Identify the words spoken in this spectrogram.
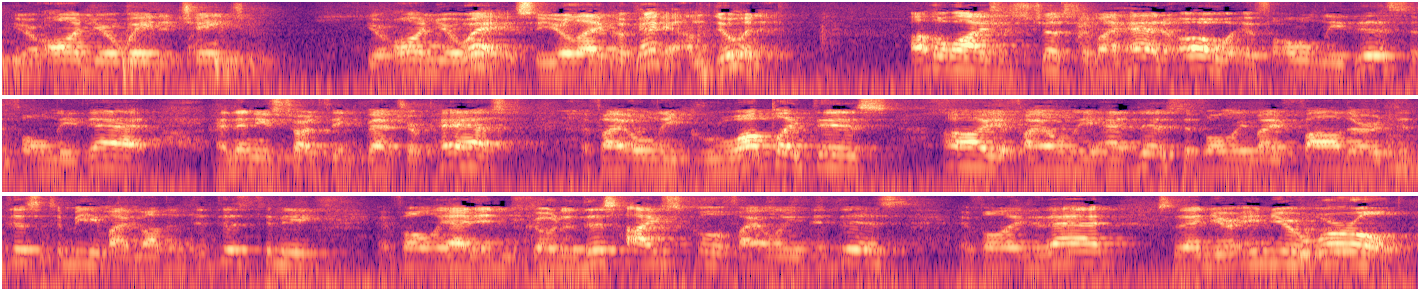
You're on your way to change it. You're on your way. So you're like, okay, I'm doing it. Otherwise, it's just in my head, oh, if only this, if only that. And then you start thinking about your past. If I only grew up like this, oh, if I only had this, if only my father did this to me, my mother did this to me, if only I didn't go to this high school, if I only did this, if only did that. So then you're in your world.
